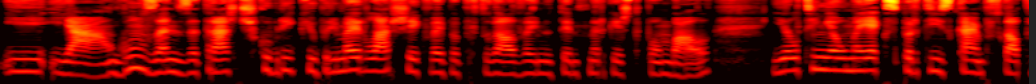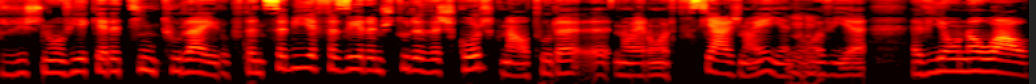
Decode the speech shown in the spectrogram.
E, e há alguns anos atrás descobri que o primeiro Larcher que veio para Portugal veio no tempo de Marquês de Pombal e ele tinha uma expertise cá em Portugal, pelos vistos não havia, que era tintureiro. Portanto, sabia fazer a mistura das cores, que na altura eh, não eram artificiais, não é? E então havia, havia um know-how.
